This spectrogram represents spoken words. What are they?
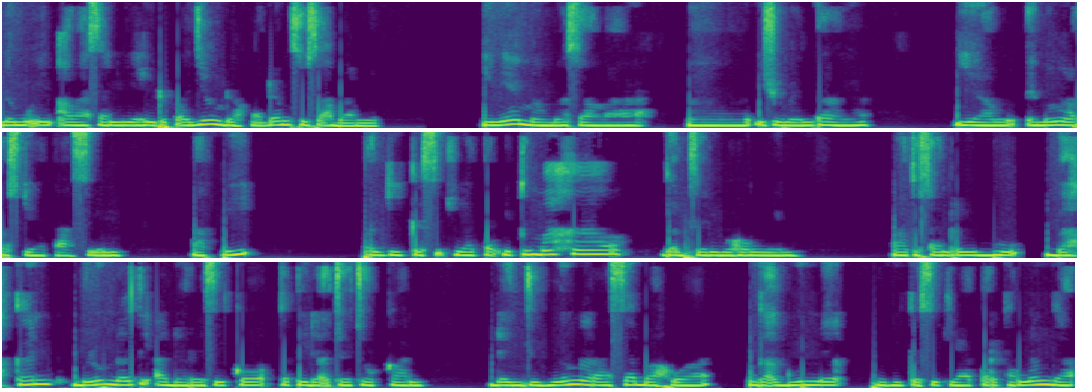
nemuin alasan dia hidup aja udah kadang susah banget. Ini emang masalah um, isu mental ya, yang emang harus diatasin. Tapi pergi ke psikiater itu mahal, gak bisa dibohongin. Ratusan ribu, bahkan belum nanti ada resiko ketidakcocokan dan juga ngerasa bahwa nggak guna pergi ke psikiater karena nggak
